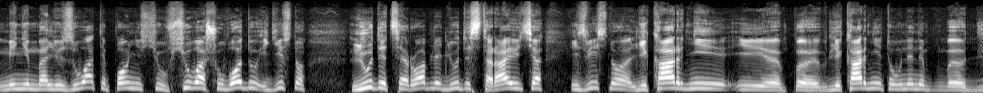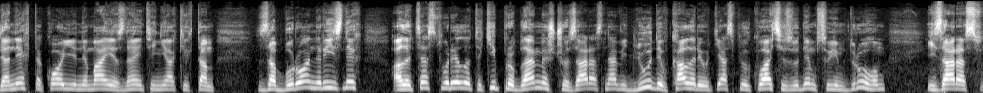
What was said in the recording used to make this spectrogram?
мінімалізувати повністю всю вашу воду. І дійсно люди це роблять, люди стараються. І звісно, лікарні і е, лікарні, то вони не е, для них такої немає, знаєте, ніяких там заборон різних. Але це створило такі проблеми, що зараз навіть люди в Калері, от я спілкувався з одним своїм другом, і зараз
